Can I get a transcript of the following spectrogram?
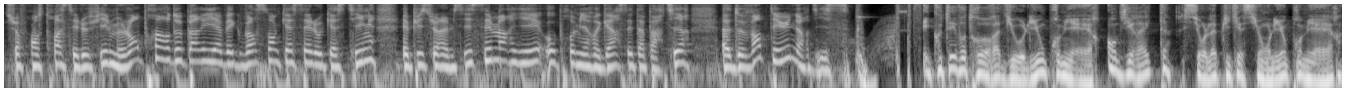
Sur France 3, c'est le film L'Empereur de Paris avec Vincent Cassel au casting. Et puis sur M6, c'est Marié au premier regard. C'est à partir de 21h10. Écoutez votre radio Lyon Première en direct sur l'application Lyon Première,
